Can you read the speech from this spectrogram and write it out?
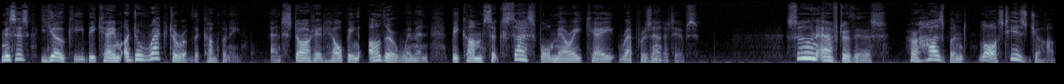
Mrs. Yockey became a director of the company and started helping other women become successful Mary Kay representatives. Soon after this, her husband lost his job.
